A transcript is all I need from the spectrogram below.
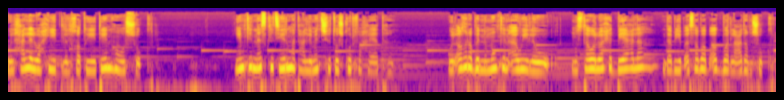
والحل الوحيد للخطيتين هو الشكر. يمكن ناس كتير ما اتعلمتش تشكر في حياتها. والأغرب إن ممكن قوي لو مستوى الواحد بيعلى ده بيبقى سبب أكبر لعدم شكره.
